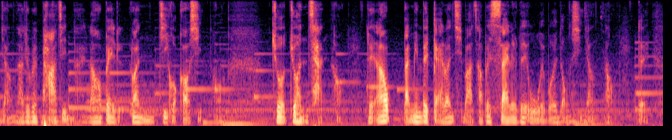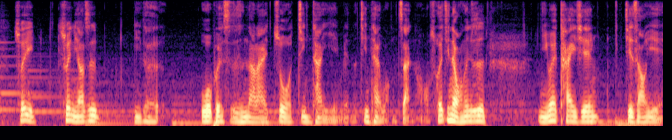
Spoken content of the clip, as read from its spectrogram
这样，他就被爬进来，然后被乱寄广告信哦。就就很惨哈，对，然后版面被改乱七八糟，被塞了一堆无微不微东西这样子哈，对，所以所以你要是你的 WordPress 是拿来做静态页面的静态网站哈，所以静态网站就是你会开一些介绍页，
